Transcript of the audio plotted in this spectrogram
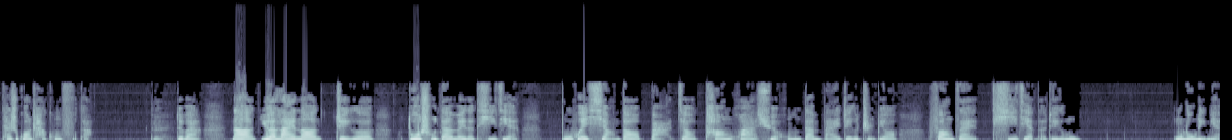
它是光查空腹的，对，对吧？那原来呢，这个多数单位的体检不会想到把叫糖化血红蛋白这个指标放在体检的这个目目录里面。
